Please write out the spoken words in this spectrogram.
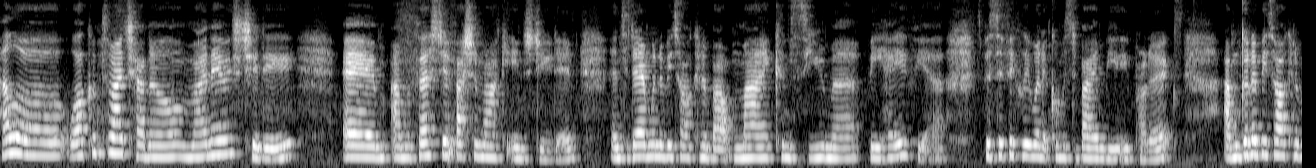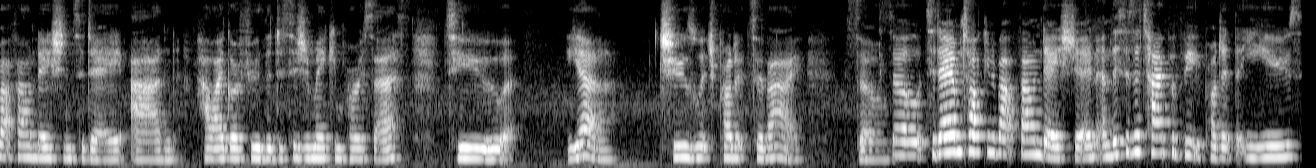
Hello, welcome to my channel. My name is Chidi. Um, I'm a first year fashion marketing student and today I'm going to be talking about my consumer behaviour, specifically when it comes to buying beauty products. I'm going to be talking about foundation today and how I go through the decision making process to, yeah, choose which product to buy. So. so today I'm talking about foundation and this is a type of beauty product that you use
